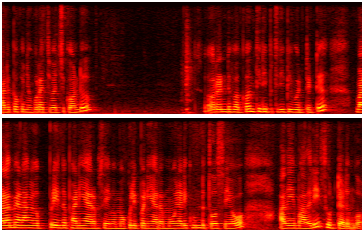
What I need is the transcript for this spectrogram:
அடுப்பை கொஞ்சம் குறைச்சி வச்சுக்கொண்டு ஸோ ரெண்டு பக்கம் திருப்பி திருப்பி விட்டுட்டு வளமையாக நாங்கள் எப்படி இந்த பணியாரம் செய்வோமோ குழிப்பணியாரமோ இல்லாட்டி குண்டு தோசையோ அதே மாதிரி சுட்டெடுங்கோ.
